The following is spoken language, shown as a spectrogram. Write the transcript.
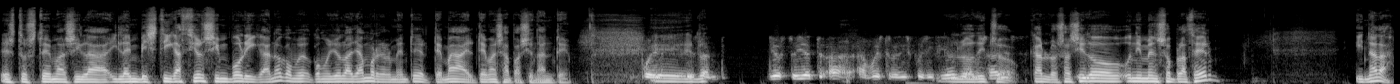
estos temas y la, y la investigación simbólica, ¿no? Como, como yo la llamo realmente, el tema, el tema es apasionante. Pues Eh, lo- yo estoy a, a- vuestra disposición. Lo dicho, sabes. Carlos, ha sido un inmenso placer. Y nada,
